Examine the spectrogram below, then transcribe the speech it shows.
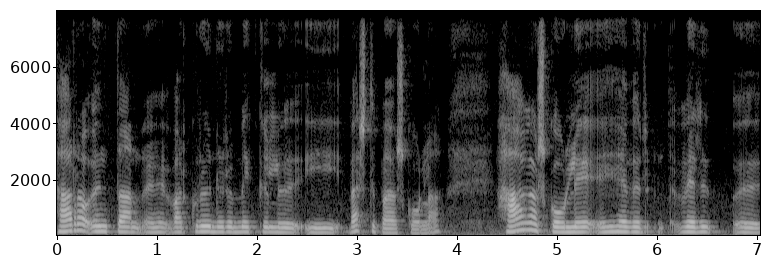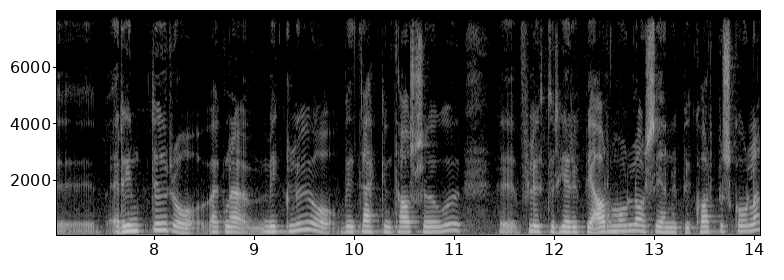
þar á undan eh, var grunur um miklu í Vesturbæðaskóla. Hagaskóli hefur verið rýmdur og vegna miklu og við þekkjum þá sögu, fluttur hér upp í Ármóla og síðan upp í Korpuskóla.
